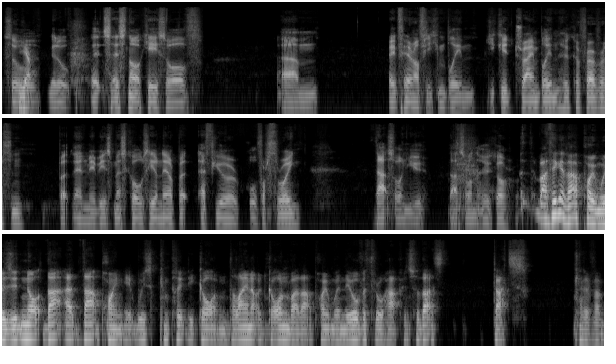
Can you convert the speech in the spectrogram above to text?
So yep. you know, it's it's not a case of, um, right. Fair enough. You can blame. You could try and blame Hooker for everything, but then maybe it's missed calls here and there. But if you're overthrowing, that's on you. That's on the hooker. I think at that point was it not that at that point it was completely gone. The lineup had gone by that point when the overthrow happened. So that's that's kind of a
